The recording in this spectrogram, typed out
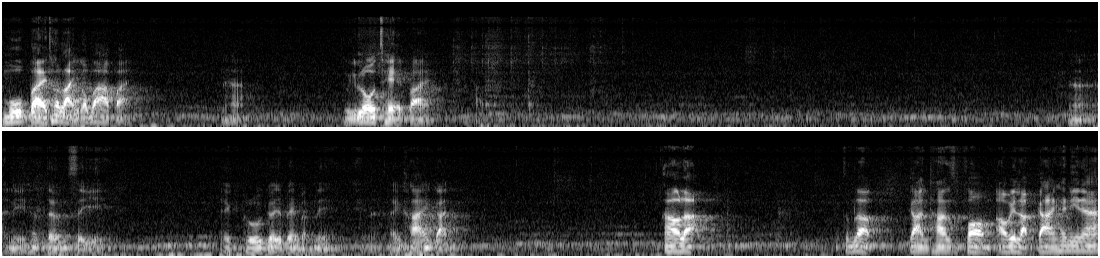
move ไปเท่าไหร่ก็ว่าไปนะฮะหรือ rotate ไปอันนี้ถ้าเติมสี extrude ก็จะเป็นแบบนี้คล้ายๆกัน เอาละ สำหรับการ transform เอาไว้หลักการแค่นี้นะ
